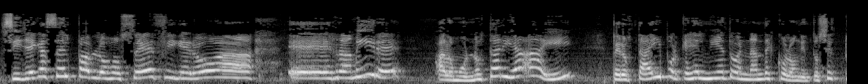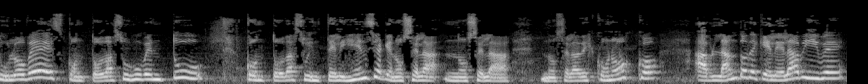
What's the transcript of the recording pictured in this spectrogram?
si llega a ser Pablo José Figueroa eh, Ramírez a lo mejor no estaría ahí pero está ahí porque es el nieto de Hernández Colón. Entonces tú lo ves con toda su juventud, con toda su inteligencia, que no se la, no se la, no se la desconozco, hablando de que él la vive.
